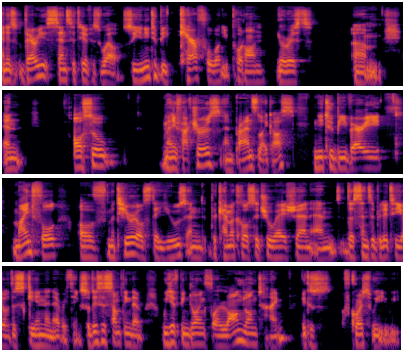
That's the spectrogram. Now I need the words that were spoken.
And it's very sensitive as well. So you need to be careful what you put on your wrists. Um, and also manufacturers and brands like us need to be very mindful of materials they use and the chemical situation and the sensibility of the skin and everything. So this is something that we have been doing for a long, long time because of course we we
